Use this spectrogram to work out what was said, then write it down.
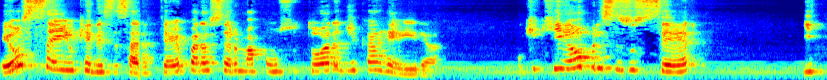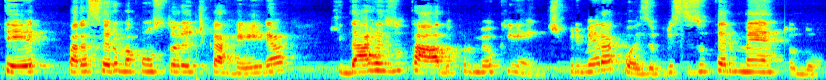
Eu sei o que é necessário ter para ser uma consultora de carreira. O que, que eu preciso ser e ter para ser uma consultora de carreira que dá resultado para o meu cliente? Primeira coisa, eu preciso ter método.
